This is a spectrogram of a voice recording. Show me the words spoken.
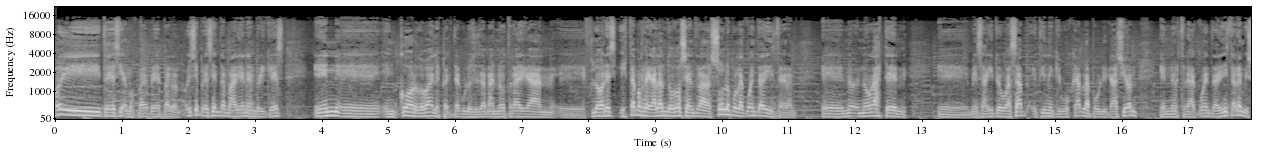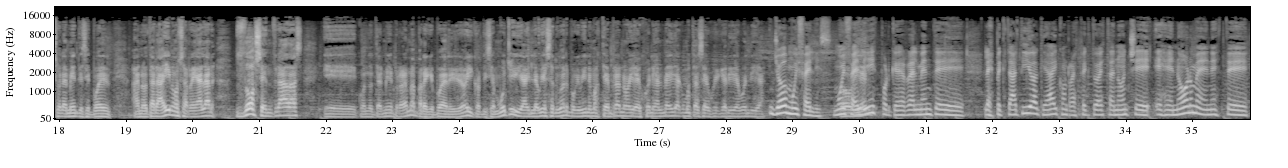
hoy te decíamos, perdón, hoy se presenta Mariana Enríquez en, eh, en Córdoba, el espectáculo se llama No Traigan eh, Flores y estamos regalando dos entradas solo por la cuenta de Instagram. Eh, no, no gasten eh, mensajito de WhatsApp, eh, tienen que buscar la publicación en nuestra cuenta de Instagram y solamente se pueden anotar ahí. Vamos a regalar dos entradas eh, cuando termine el programa para que puedan ir hoy y cotizan mucho. Y ahí la voy a saludar porque vine más temprano hoy a Eugenia Almeida. ¿Cómo estás, Eugenia, querida? Buen día. Yo muy feliz, muy feliz porque realmente la expectativa que hay con respecto a esta noche es enorme en este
